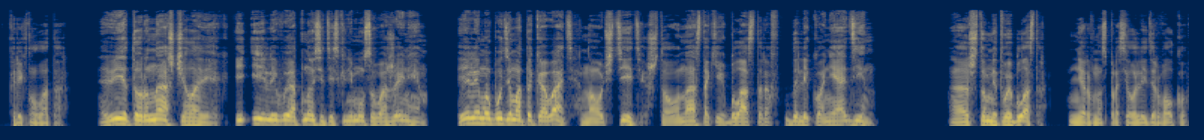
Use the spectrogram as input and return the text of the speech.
— крикнул Лотар. Витур наш человек, и или вы относитесь к нему с уважением, или мы будем атаковать, но учтите, что у нас таких бластеров далеко не один. «А что мне твой бластер?» — нервно спросил лидер волков.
